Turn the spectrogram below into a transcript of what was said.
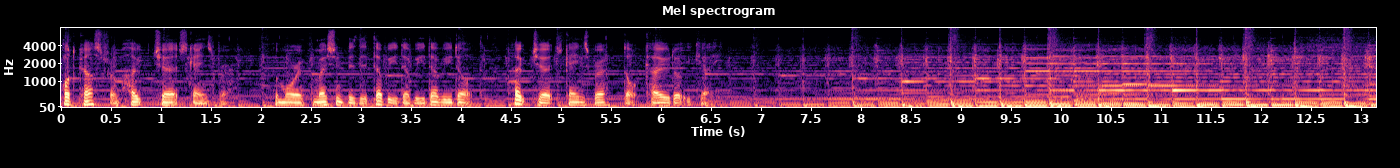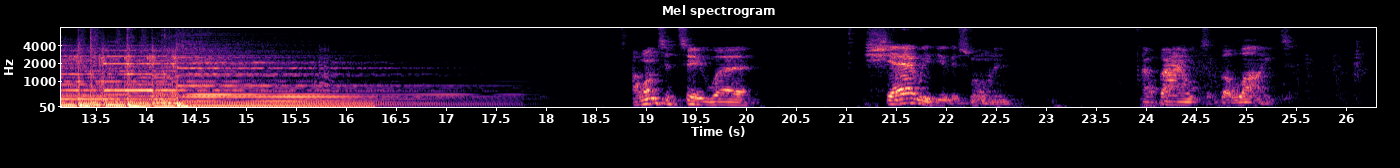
podcast from Hope Church Gainsborough. For more information, visit www.hopechurchgainsborough.co.uk. I wanted to uh, share with you this morning about the light.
